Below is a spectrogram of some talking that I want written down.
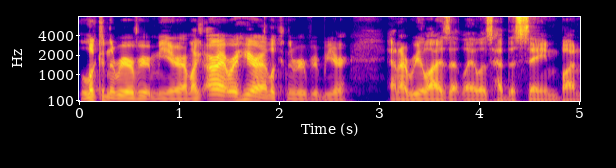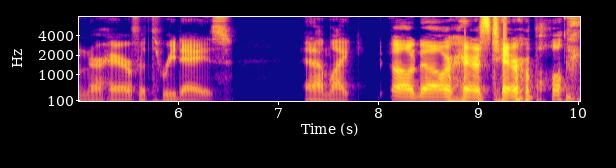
look in the rear view mirror. I'm like, all right, we're here. I look in the rear view mirror and I realize that Layla's had the same bun in her hair for three days. And I'm like, oh no, her hair's terrible.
